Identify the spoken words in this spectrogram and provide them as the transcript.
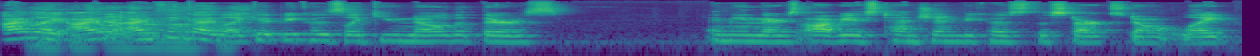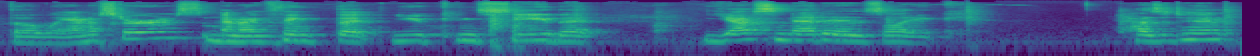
I like. I, I think I like it because like you know that there's. I mean, there's obvious tension because the Starks don't like the Lannisters, and I think that you can see that. Yes, Ned is like hesitant.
